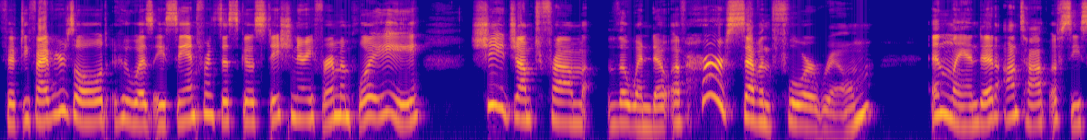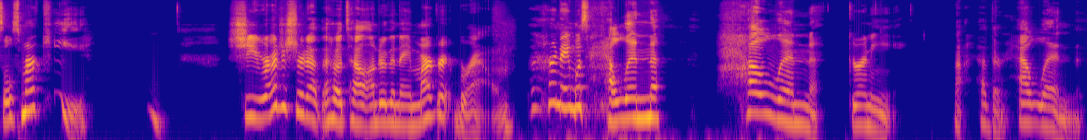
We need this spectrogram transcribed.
55 years old, who was a San Francisco stationery firm employee, she jumped from the window of her seventh floor room and landed on top of Cecil's marquee. She registered at the hotel under the name Margaret Brown. Her name was Helen. Helen Gurnee. Not Heather. Helen.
